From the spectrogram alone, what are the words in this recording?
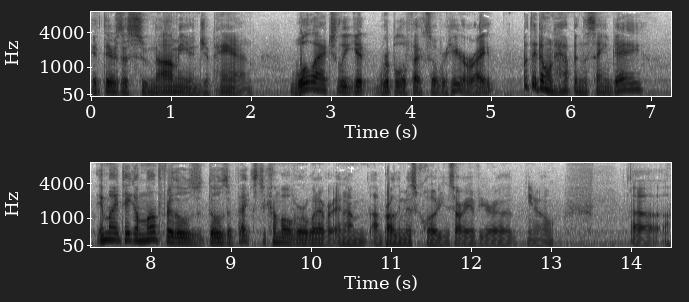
if there's a tsunami in Japan, we'll actually get ripple effects over here, right? But they don't happen the same day. It might take a month for those those effects to come over or whatever. And I'm I'm probably misquoting. Sorry if you're a you know, uh,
